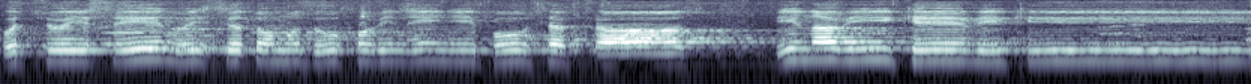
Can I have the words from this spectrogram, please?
Отцю і Сину, і Святому Духові нині і повсякчас, і на віки віків.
